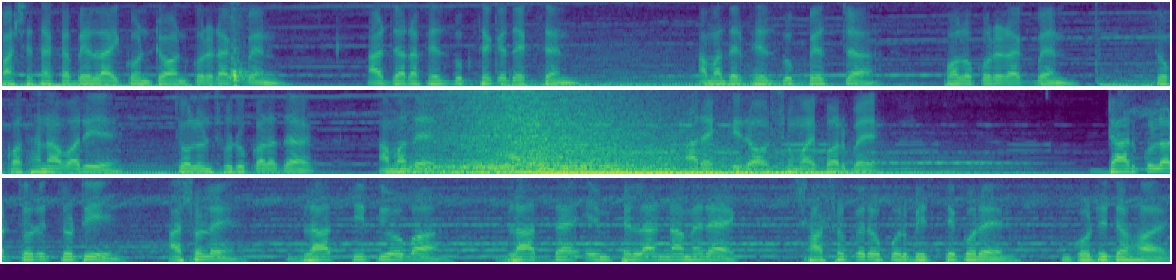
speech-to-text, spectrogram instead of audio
পাশে থাকা বেল আইকনটি অন করে রাখবেন। আর যারা ফেসবুক থেকে দেখছেন, আমাদের ফেসবুক পেজটা ফলো করে রাখবেন। তো কথা না বাড়িয়ে চলুন শুরু করা যাক আমাদের আরেকটি রহস্যময় পর্বে। ডার্কুলার চরিত্রটি আসলে ব্লাদ তৃতীয় বা ব্লাদ দ্য এম্পেলার নামের এক শাসকের উপর ভিত্তি করে গঠিত হয়।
